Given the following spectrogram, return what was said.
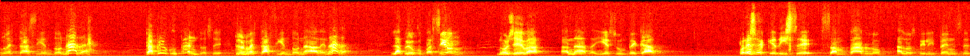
no está haciendo nada. Está preocupándose, pero no está haciendo nada de nada. La preocupación no lleva a nada y es un pecado. Por eso es que dice San Pablo a los filipenses,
